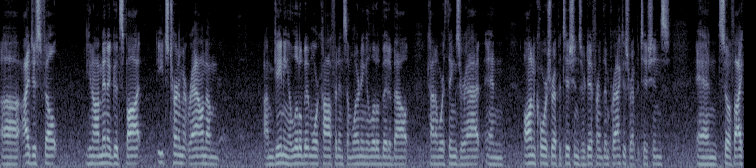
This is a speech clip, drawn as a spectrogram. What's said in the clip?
Uh, I just felt, you know, I'm in a good spot. Each tournament round, I'm I'm gaining a little bit more confidence. I'm learning a little bit about kind of where things are at, and on course repetitions are different than practice repetitions. And so if I,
